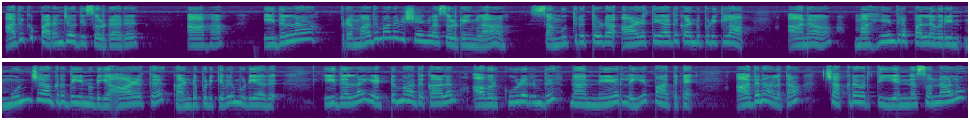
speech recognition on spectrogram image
அதுக்கு பரஞ்சோதி சொல்றாரு ஆஹா இதெல்லாம் பிரமாதமான விஷயங்களா சொல்றீங்களா? சமுத்திரத்தோட ஆழத்தையாவது கண்டுபிடிக்கலாம். ஆனா மகேந்திர பல்லவரின் முன் ஜாகிரதையினுடைய ஆழத்தை கண்டுபிடிக்கவே முடியாது. இதெல்லாம் எட்டு மாத காலம் அவர் கூட இருந்து நான் நேர்லயே பார்த்துட்டேன். அதனால தான் சக்கரவர்த்தி என்ன சொன்னாலும்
